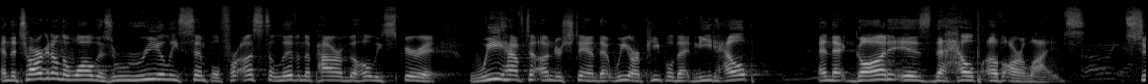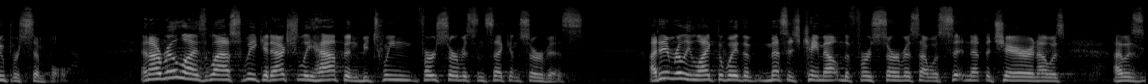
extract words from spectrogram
And the target on the wall is really simple. For us to live in the power of the Holy Spirit, we have to understand that we are people that need help and that God is the help of our lives. Oh, Super simple. And I realized last week it actually happened between first service and second service. I didn't really like the way the message came out in the first service. I was sitting at the chair and I was I was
